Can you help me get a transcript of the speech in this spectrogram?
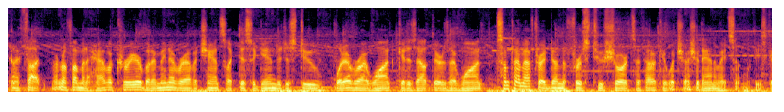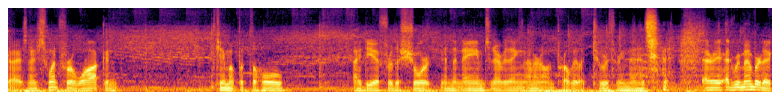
And I thought, I don't know if I'm going to have a career, but I may never have a chance like this again to just do whatever I want, get as out there as I want. Sometime after I'd done the first two shorts, I thought, okay, what should, I should animate something with these guys. And I just went for a walk and came up with the whole idea for the short and the names and everything, I don't know, in probably like two or three minutes. I would remembered a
